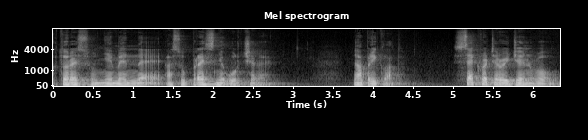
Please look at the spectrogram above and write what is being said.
ktoré sú nemenné a sú presne určené. Napríklad Secretary General,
